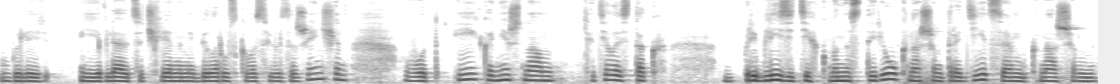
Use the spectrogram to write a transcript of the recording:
были и являются членами Белорусского союза женщин. Вот. И, конечно, хотелось так приблизить их к монастырю, к нашим традициям, к нашим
